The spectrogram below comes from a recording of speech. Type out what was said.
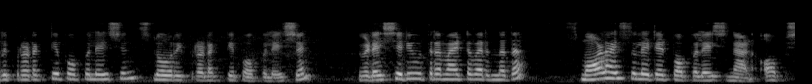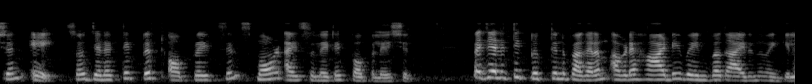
reproductive population, slow reproductive population. ഇവിടെ ശരി ഉത്തരമായിട്ട് വരുന്നത് സ്മോൾ ഐസൊലേറ്റഡ് പോപ്പുലേഷൻ ആണ്. Option A so genetic drift operates in small isolated population ഇപ്പൊ ജനറ്റിക് ഡ്രിഫ്റ്റിന് പകരം അവിടെ ഹാർഡി വെയിൻബർഗ് ആയിരുന്നുവെങ്കിൽ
